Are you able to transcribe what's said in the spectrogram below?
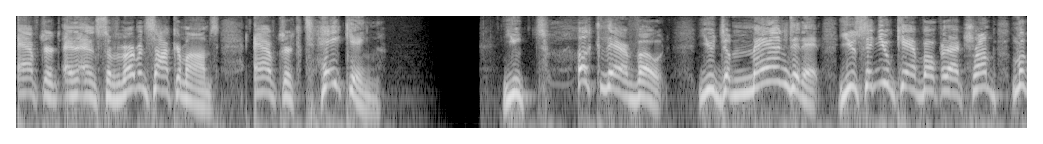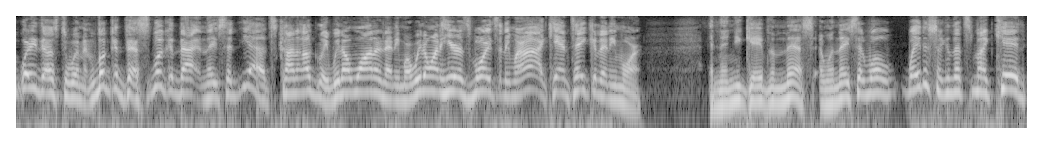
after and, and suburban soccer moms after taking. You took their vote. You demanded it. You said you can't vote for that Trump. Look what he does to women. Look at this. Look at that. And they said, yeah, it's kind of ugly. We don't want it anymore. We don't want to hear his voice anymore. Ah, I can't take it anymore. And then you gave them this. And when they said, well, wait a second, that's my kid,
